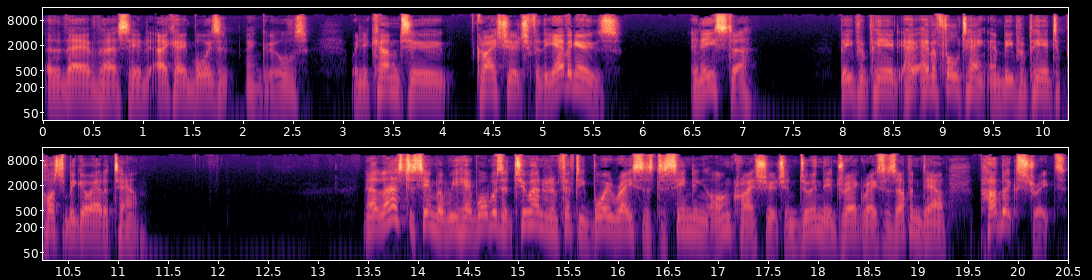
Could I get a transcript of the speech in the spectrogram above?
they've uh, said, okay, boys and girls, when you come to Christchurch for the avenues in Easter, be prepared, have a full tank and be prepared to possibly go out of town. Now, last December, we had, what was it, 250 boy racers descending on Christchurch and doing their drag races up and down public streets.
